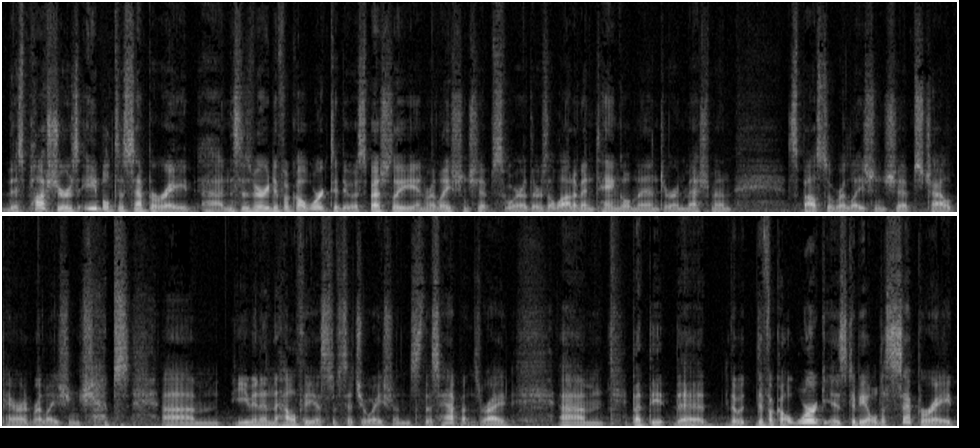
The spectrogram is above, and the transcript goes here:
this posture is able to separate, uh, and this is very difficult work to do, especially in relationships where there's a lot of entanglement or enmeshment spousal relationships, child parent relationships, um, even in the healthiest of situations, this happens, right? Um, but the, the, the difficult work is to be able to separate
